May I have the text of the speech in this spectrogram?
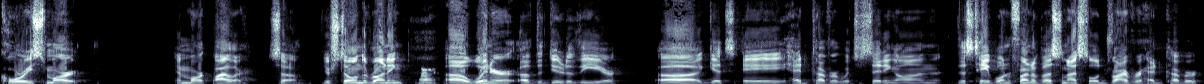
Corey Smart, and Mark Byler. So you're still in the running. Right. Uh, winner of the Dude of the Year uh, gets a head cover, which is sitting on this table in front of us, a nice little driver head cover.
